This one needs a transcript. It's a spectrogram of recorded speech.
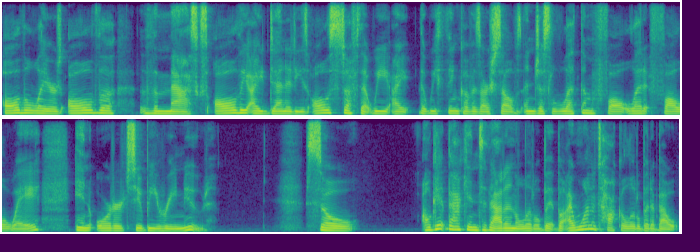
all the layers, all the the masks, all the identities, all the stuff that we I that we think of as ourselves and just let them fall, let it fall away in order to be renewed. So I'll get back into that in a little bit, but I want to talk a little bit about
